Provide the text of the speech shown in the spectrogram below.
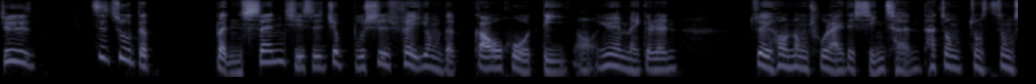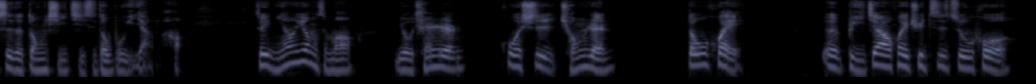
就是自助的本身其实就不是费用的高或低哦，因为每个人最后弄出来的行程，他重重重视的东西其实都不一样嘛哈，所以你要用什么有钱人或是穷人都会呃比较会去自助或。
